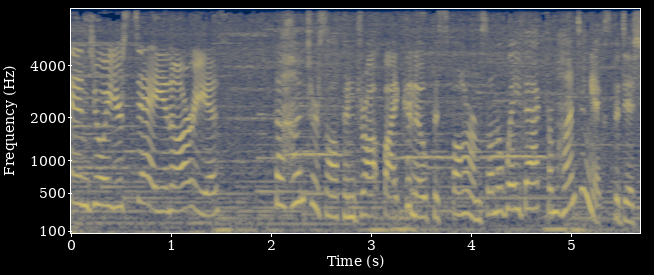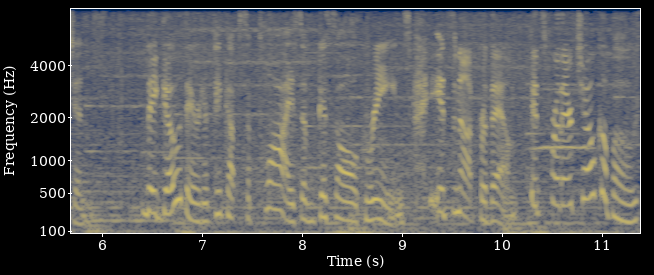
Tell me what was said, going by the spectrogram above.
Enjoy your stay in Aryas. The hunters often drop by Canopus Farms on the way back from hunting expeditions. They go there to pick up supplies of Gysahl greens. It's not for them, it's for their chocobos.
